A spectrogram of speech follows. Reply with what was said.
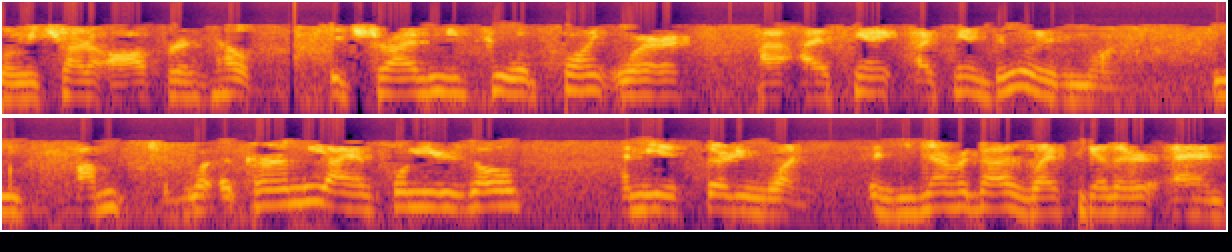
when we try to offer him help. It's driving me to a point where I, I can't I can't do it anymore. He's, I'm currently I am 20 years old and he is 31 and he's never got his life together and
